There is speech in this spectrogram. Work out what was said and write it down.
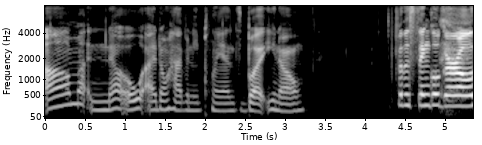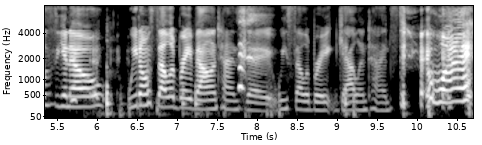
Um, no, I don't have any plans, but you know, for the single girls, you know, we don't celebrate Valentine's Day. We celebrate Galentine's Day. What?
